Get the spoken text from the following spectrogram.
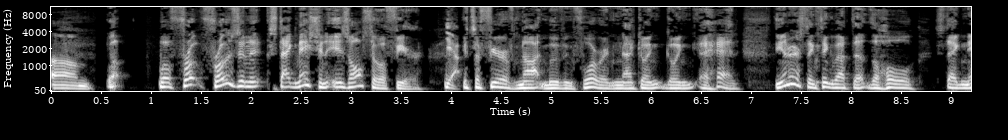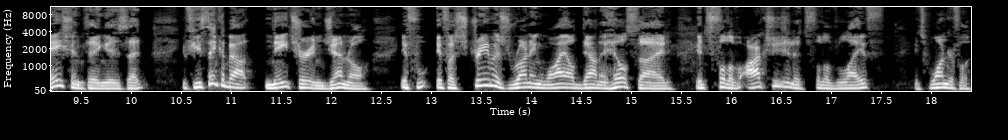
Um, well, well, fro- frozen stagnation is also a fear. Yeah. It's a fear of not moving forward and not going, going ahead. The interesting thing about the, the whole stagnation thing is that if you think about nature in general, if, if a stream is running wild down a hillside, it's full of oxygen, it's full of life. It's wonderful.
